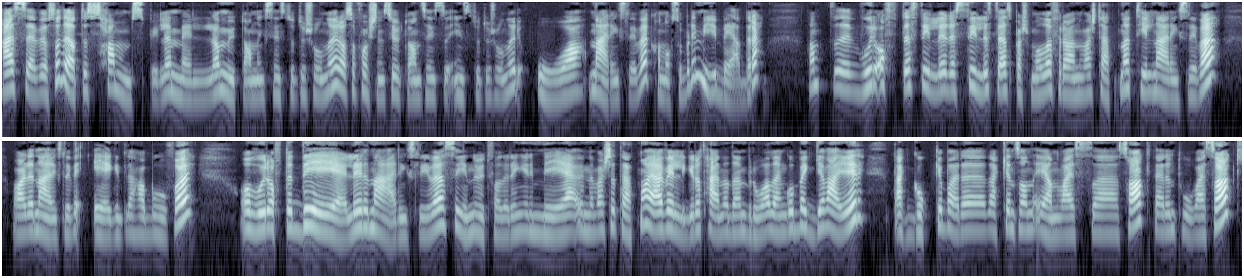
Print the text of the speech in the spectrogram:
Her ser vi også det at det samspillet mellom utdanningsinstitusjoner, altså forsknings- og utdanningsinstitusjoner og næringslivet kan også bli mye bedre. Hvor ofte stiller, stilles det spørsmålet fra universitetene til næringslivet? Hva er det næringslivet egentlig har behov for? Og hvor ofte deler næringslivet sine utfordringer med universitetene. Og jeg velger å tegne den broa. Den går begge veier. Det er, bare, det er ikke en sånn enveissak, det er en toveissak.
